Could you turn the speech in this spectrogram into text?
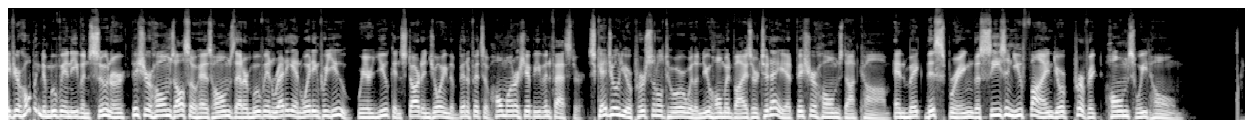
If you're hoping to move in even sooner, Fisher Homes also has homes that are move in ready and waiting for you, where you can start enjoying the benefits of homeownership even faster. Schedule your personal tour with a new home advisor today at FisherHomes.com and make this spring the season you find your perfect home sweet home.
